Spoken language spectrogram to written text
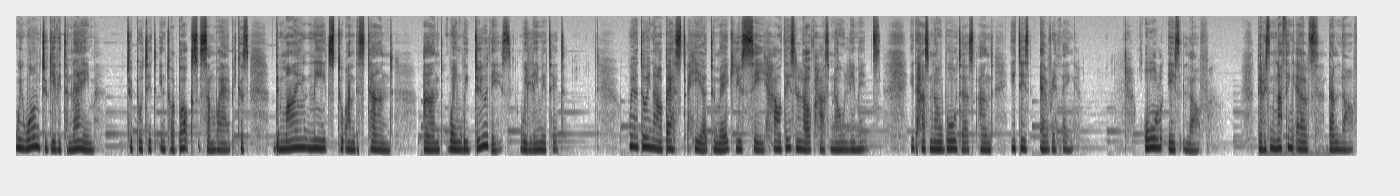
We want to give it a name, to put it into a box somewhere, because the mind needs to understand, and when we do this, we limit it. We are doing our best here to make you see how this love has no limits, it has no borders, and it is everything. All is love. There is nothing else than love.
